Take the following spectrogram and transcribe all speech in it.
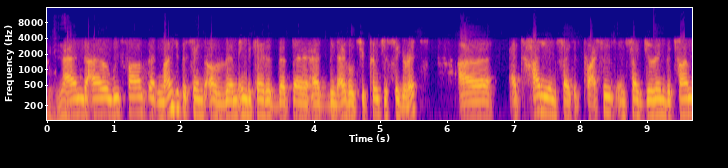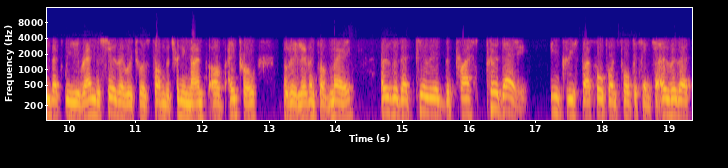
and uh, we found that 90% of them indicated that they had been able to purchase cigarettes uh, at highly inflated prices. In fact, during the time that we ran the survey, which was from the 29th of April to the 11th of May, over that period, the price per day increased by 4.4%. So over that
